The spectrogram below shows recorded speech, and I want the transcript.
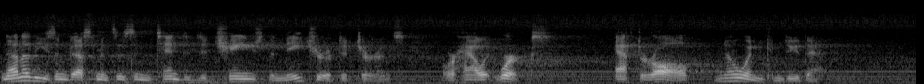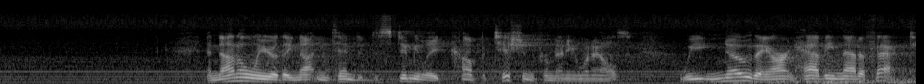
None of these investments is intended to change the nature of deterrence or how it works. After all, no one can do that. And not only are they not intended to stimulate competition from anyone else, we know they aren't having that effect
